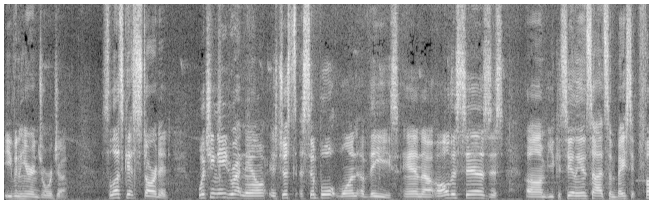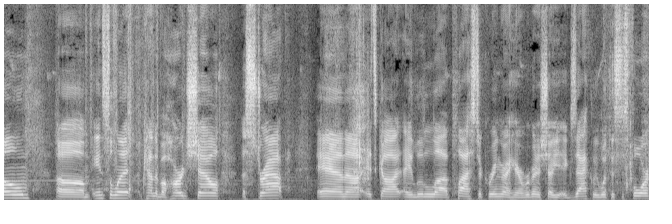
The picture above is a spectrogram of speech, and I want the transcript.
even here in Georgia. So let's get started. What you need right now is just a simple one of these. And uh, all this is, is um, you can see on the inside some basic foam, um, kind of a hard shell, a strap, and uh, it's got a little uh, plastic ring right here we're going to show you exactly what this is for.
